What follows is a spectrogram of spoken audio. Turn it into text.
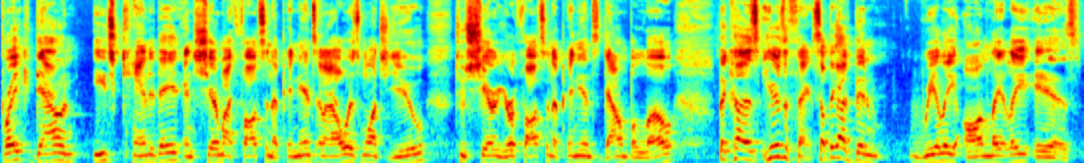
break down each candidate and share my thoughts and opinions, and I always want you to share your thoughts and opinions down below, because here's the thing, something I've been really on lately is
